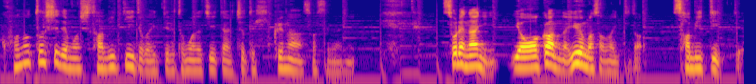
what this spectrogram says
この年でもしサビティとか言ってる友達いたらちょっと引くな、さすがに。それ何？いや、わかんない。ユーマさんが言ってた。サビティって。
